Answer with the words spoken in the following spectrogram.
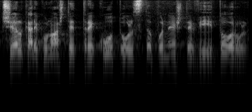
cel care cunoaște trecutul stăpânește viitorul.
